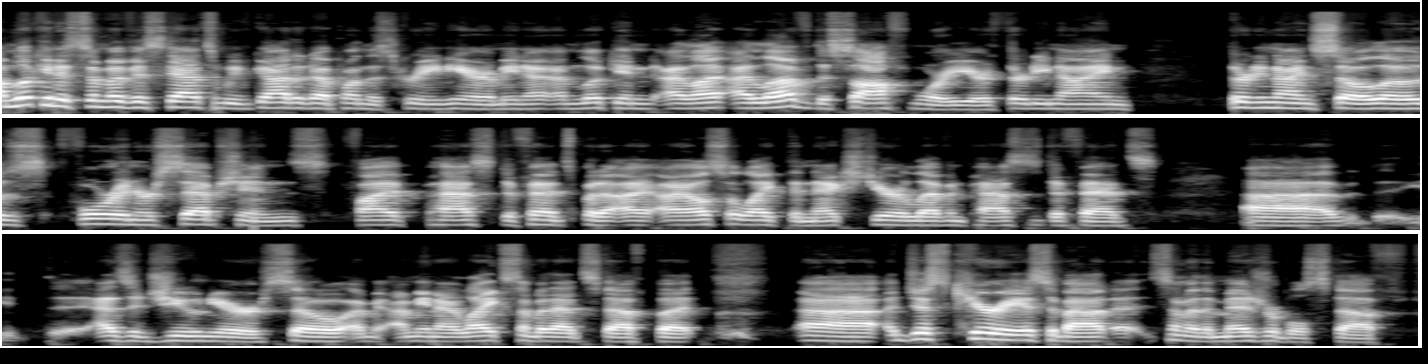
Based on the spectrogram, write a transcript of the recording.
am looking at some of his stats and we've got it up on the screen here. I mean, I, am looking, I, lo- I love the sophomore year 39, 39 solos, four interceptions, five pass defense. But I, I also like the next year, 11 passes defense uh, as a junior. So, I mean, I mean, I like some of that stuff, but uh, just curious about uh, some of the measurable stuff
